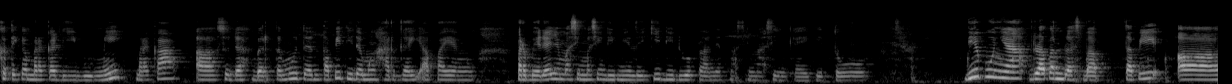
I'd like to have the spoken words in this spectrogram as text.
ketika mereka di bumi mereka uh, sudah bertemu dan tapi tidak menghargai apa yang perbedaan yang masing-masing dimiliki di dua planet masing-masing kayak gitu dia punya 18 bab tapi uh,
